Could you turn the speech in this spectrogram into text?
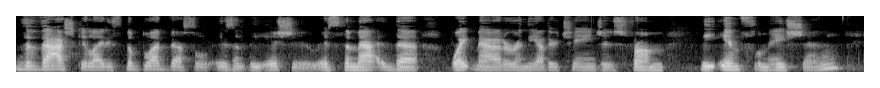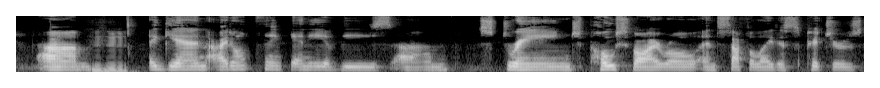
the vasculitis, the blood vessel, isn't the issue. It's the ma- the white matter and the other changes from the inflammation. Um, mm-hmm. Again, I don't think any of these um, strange post viral encephalitis pictures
